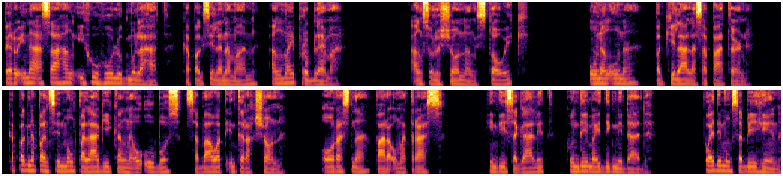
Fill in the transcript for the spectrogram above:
pero inaasahang ihuhulog mo lahat kapag sila naman ang may problema. Ang solusyon ng Stoic? Unang-una, pagkilala sa pattern. Kapag napansin mong palagi kang nauubos sa bawat interaksyon, oras na para umatras. Hindi sa galit, kundi may dignidad. Pwede mong sabihin,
